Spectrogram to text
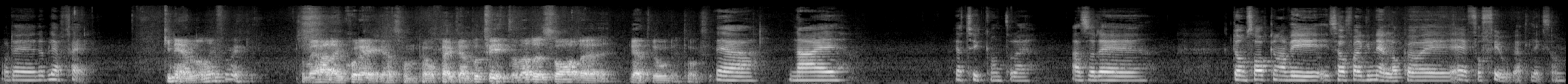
Och det, det blir fel. Gnäller ni för mycket? Som jag hade en kollega som påpekade på Twitter där du svarade rätt roligt också. Ja, nej. Jag tycker inte det. Alltså det... De sakerna vi i så fall gnäller på är, är förfogat liksom.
